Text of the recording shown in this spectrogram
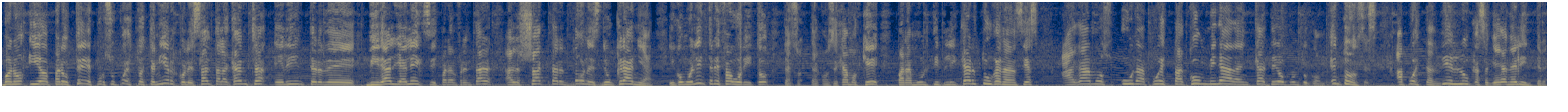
Bueno, y ah, para ustedes, por supuesto, este miércoles salta a la cancha el Inter de Vidal y Alexis para enfrentar al Shakhtar Donetsk de Ucrania. Y como el Inter es favorito, te, te aconsejamos que para multiplicar tus ganancias hagamos una apuesta combinada en KTO.com. Entonces, apuestas 10 lucas a que gane el Inter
